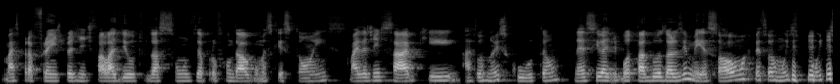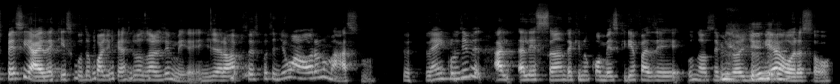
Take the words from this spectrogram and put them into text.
mais para frente para a gente falar de outros assuntos e aprofundar algumas questões. Mas a gente sabe que as pessoas não escutam, né? Se gente botar duas horas e meia, só umas pessoas muito, muito especiais aqui escutam podcast duas horas e meia. Em geral, a pessoa escuta de uma hora no máximo. Né? Inclusive, a Alessandra, que no começo queria fazer os nossos episódios de meia hora só.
